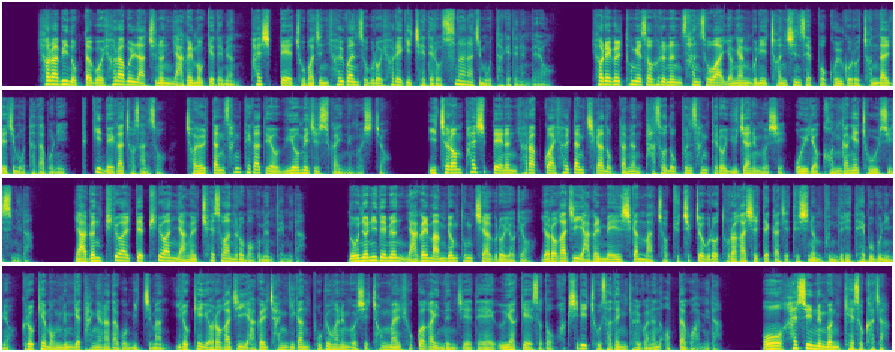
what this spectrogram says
혈압이 높다고 혈압을 낮추는 약을 먹게 되면 80대의 좁아진 혈관 속으로 혈액이 제대로 순환하지 못하게 되는데요. 혈액을 통해서 흐르는 산소와 영양분이 전신세포 골고루 전달되지 못하다 보니 특히 뇌가 저산소, 저혈당 상태가 되어 위험해질 수가 있는 것이죠. 이처럼 80대에는 혈압과 혈당치가 높다면 다소 높은 상태로 유지하는 것이 오히려 건강에 좋을 수 있습니다. 약은 필요할 때 필요한 양을 최소한으로 먹으면 됩니다. 노년이 되면 약을 만병통치약으로 여겨 여러 가지 약을 매일 시간 맞춰 규칙적으로 돌아가실 때까지 드시는 분들이 대부분이며 그렇게 먹는 게 당연하다고 믿지만 이렇게 여러 가지 약을 장기간 복용하는 것이 정말 효과가 있는지에 대해 의학계에서도 확실히 조사된 결과는 없다고 합니다. 오, 할수 있는 건 계속하자.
